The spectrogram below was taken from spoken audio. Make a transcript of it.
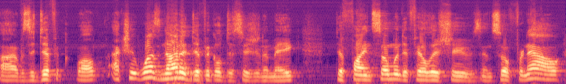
uh, it was a difficult, well, actually, it was not a difficult decision to make, to find someone to fill his shoes. And so for now,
